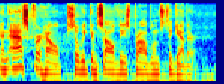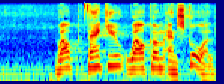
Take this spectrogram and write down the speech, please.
and ask for help so we can solve these problems together. Well, thank you, welcome, and skål.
